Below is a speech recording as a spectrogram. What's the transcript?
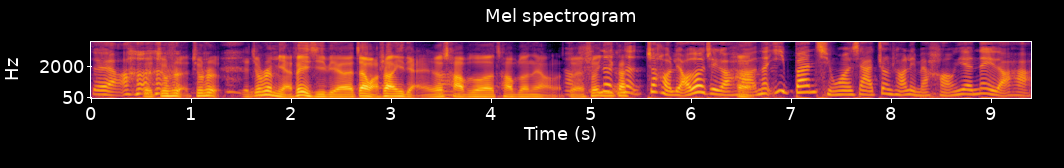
对啊，对，就是就是，也就是免费级别，再往上一点，也就差不多、差不多那样的。对，所以那那正好聊到这个哈，嗯那一般情况下，正常里面行业内的哈，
